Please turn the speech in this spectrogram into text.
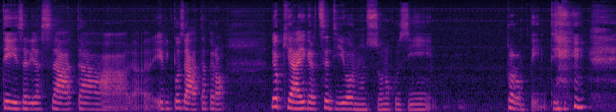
tesa, rilassata e riposata, però le occhiaie, grazie a Dio, non sono così prorompenti.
